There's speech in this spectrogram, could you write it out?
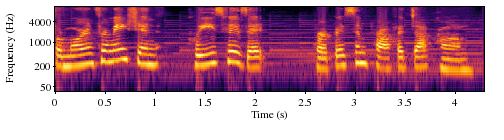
For more information, please visit purposeandprofit.com.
